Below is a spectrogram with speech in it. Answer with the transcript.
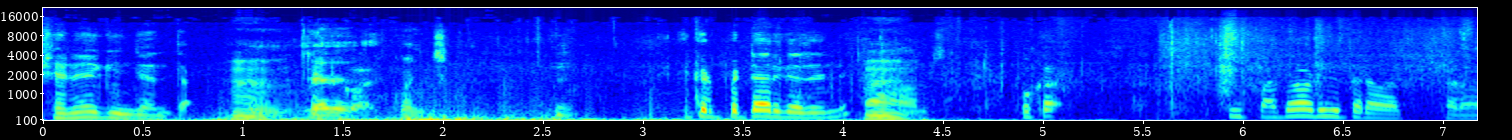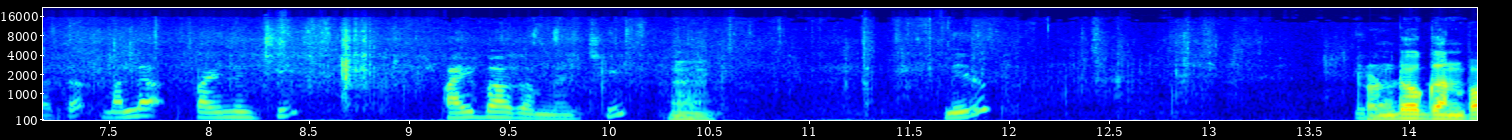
శనగ గింజ అంతా. కొంచెం. ఇక్కడ పెట్టారు కదండి ఒక ఈ పదో అడుగు తర్వాత తర్వాత మళ్ళా పైనుంచి పై భాగం నుంచి. మీరు రెండో గణప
